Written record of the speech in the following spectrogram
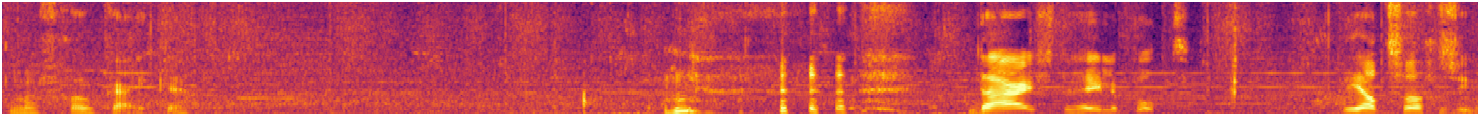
Maar even gewoon kijken. Daar is de hele pot. Die had ze al gezien.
